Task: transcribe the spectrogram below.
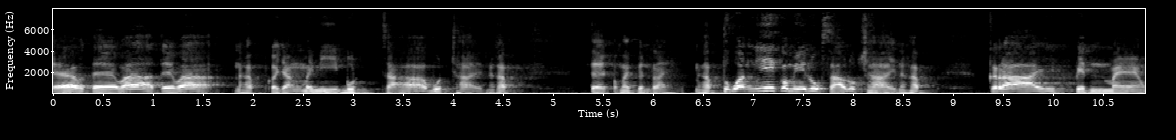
แล้ว แต่ว่าแต่ว่านะครับก็ยังไม่มีบุตรสาวบุตรชายนะครับ แต่ก็ไม่เป็นไรนะครับ ทุกวันนี้ก็มีลูกสาวลูกชายนะครับ กลายเป็นแมว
